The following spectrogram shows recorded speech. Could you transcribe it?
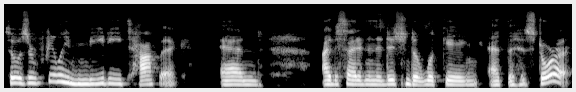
So it was a really meaty topic. And I decided, in addition to looking at the historic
